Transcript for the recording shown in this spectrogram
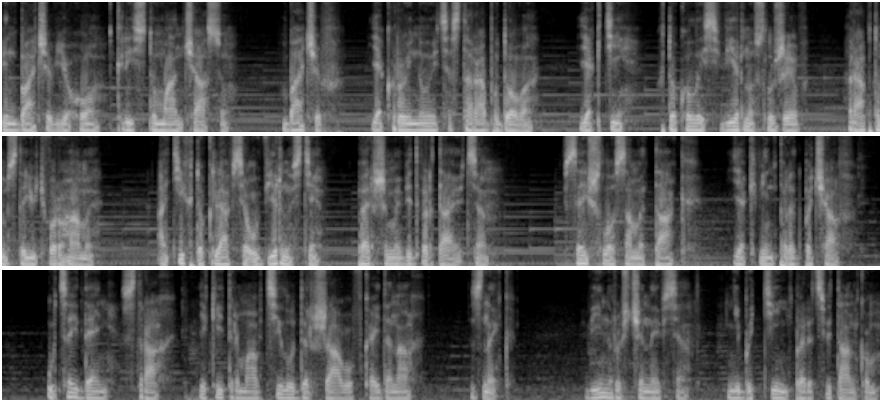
Він бачив його крізь туман часу, бачив, як руйнується стара будова, як ті, хто колись вірно служив, раптом стають ворогами, а ті, хто клявся у вірності, першими відвертаються. Все йшло саме так, як він передбачав. У цей день страх, який тримав цілу державу в кайданах, зник. Він розчинився, ніби тінь перед світанком.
